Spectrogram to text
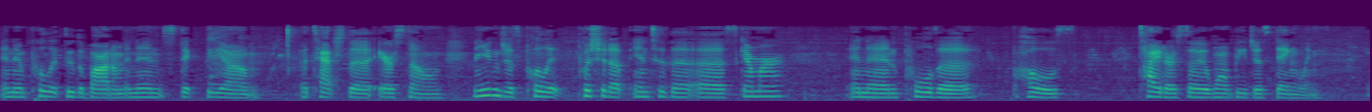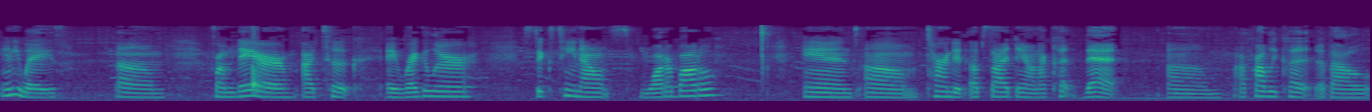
and then pull it through the bottom and then stick the um, attach the air stone. Then you can just pull it, push it up into the uh, skimmer and then pull the hose tighter so it won't be just dangling. Anyways, um, from there, I took a regular 16 ounce water bottle and um, turned it upside down. I cut that. Um, I probably cut about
